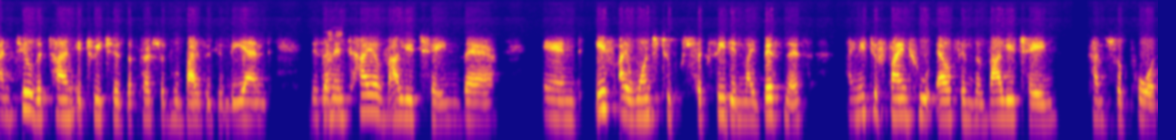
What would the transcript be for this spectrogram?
until the time it reaches the person who buys it in the end. There's right. an entire value chain there. And if I want to succeed in my business, I need to find who else in the value chain can support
